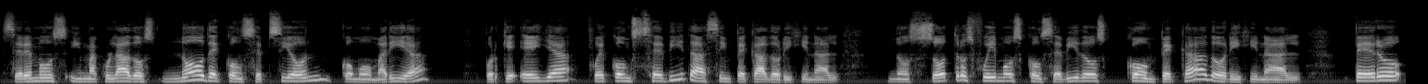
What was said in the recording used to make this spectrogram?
Seremos inmaculados no de concepción como María, porque ella fue concebida sin pecado original. Nosotros fuimos concebidos con pecado original, pero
